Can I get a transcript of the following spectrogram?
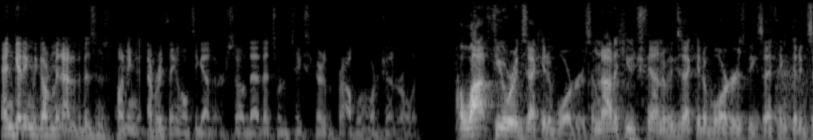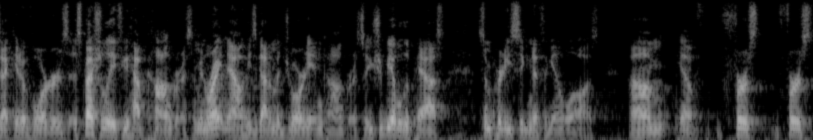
and getting the government out of the business of funding everything altogether. So that, that sort of takes care of the problem more generally. A lot fewer executive orders. I'm not a huge fan of executive orders because I think that executive orders, especially if you have Congress, I mean, right now he's got a majority in Congress, so you should be able to pass some pretty significant laws. Um, you know, first, first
